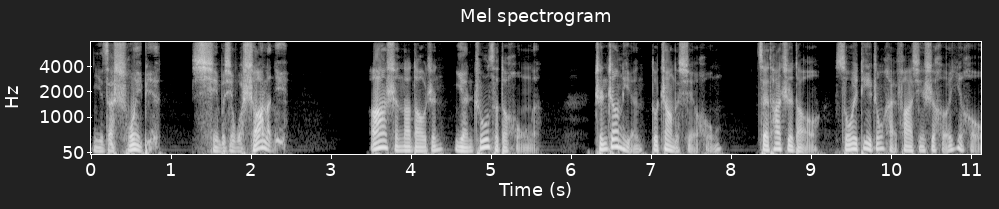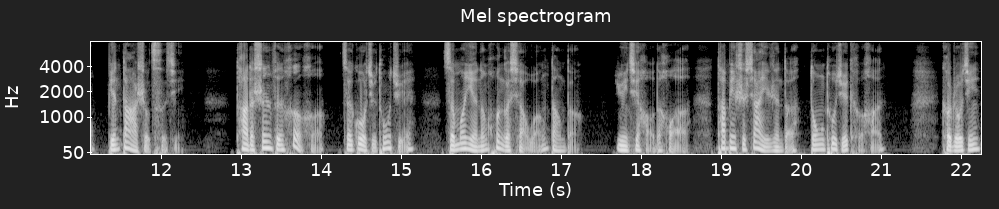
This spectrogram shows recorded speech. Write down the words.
你再说一遍，信不信我杀了你？阿什纳道真眼珠子都红了，整张脸都涨得血红，在他知道。所谓地中海发型师何以后，便大受刺激。他的身份赫赫，在过去突厥怎么也能混个小王当当。运气好的话，他便是下一任的东突厥可汗。可如今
